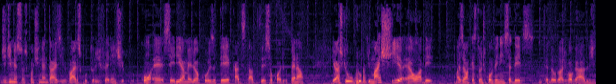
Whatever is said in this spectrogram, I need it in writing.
de dimensões continentais e várias culturas diferentes, com, é, seria a melhor coisa ter cada estado ter seu código penal. Eu acho que o grupo que mais chia é a OAB, mas é uma questão de conveniência deles, entendeu? Do advogado, de,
